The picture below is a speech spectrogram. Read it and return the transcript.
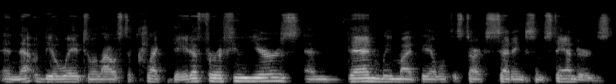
and that would be a way to allow us to collect data for a few years. And then we might be able to start setting some standards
